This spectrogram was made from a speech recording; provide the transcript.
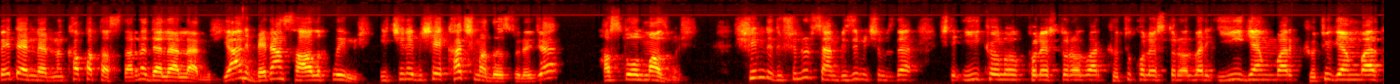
bedenlerinin kafataslarına delerlermiş. Yani beden sağlıklıymış. İçine bir şey kaçmadığı sürece hasta olmazmış. Şimdi düşünürsen bizim içimizde işte iyi kolesterol var, kötü kolesterol var, iyi gen var, kötü gen var.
